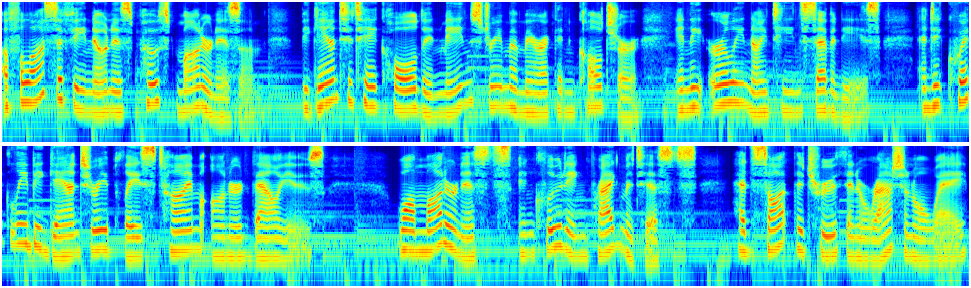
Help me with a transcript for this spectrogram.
A philosophy known as postmodernism began to take hold in mainstream American culture in the early 1970s, and it quickly began to replace time honored values. While modernists, including pragmatists, had sought the truth in a rational way,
